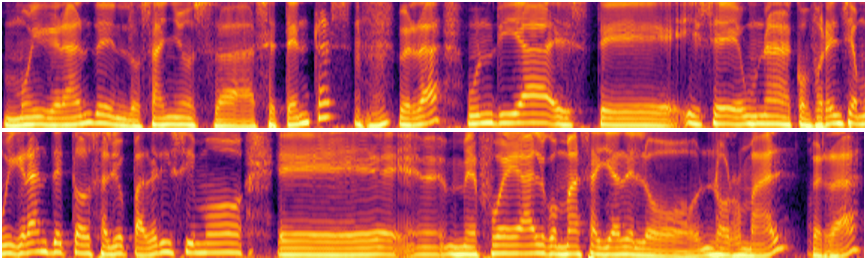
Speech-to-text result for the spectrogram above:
muy grande en los años 70, ah, ¿verdad? Un día este, hice una conferencia muy grande, todo salió padrísimo, eh, me fue algo más allá de lo normal, ¿verdad?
